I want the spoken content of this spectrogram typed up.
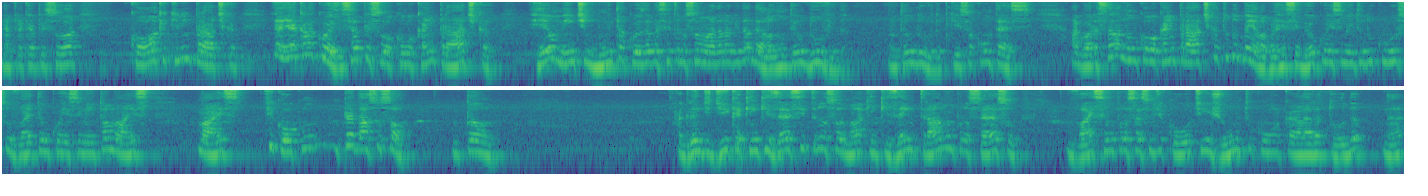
né? para que a pessoa coloque aquilo em prática. E aí é aquela coisa, se a pessoa colocar em prática, realmente muita coisa vai ser transformada na vida dela, não tenho dúvida. Não tenho dúvida, porque isso acontece. Agora, se ela não colocar em prática, tudo bem, ela vai receber o conhecimento do curso, vai ter um conhecimento a mais, mas ficou com um pedaço só. Então, a grande dica é quem quiser se transformar, quem quiser entrar num processo, vai ser um processo de coaching junto com a galera toda, né?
